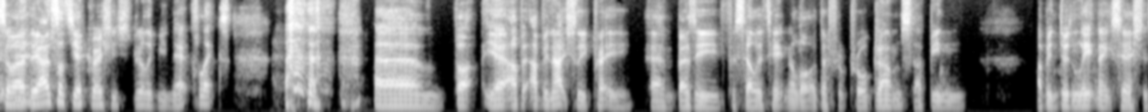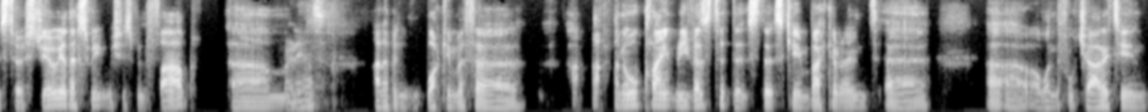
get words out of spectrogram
So uh, the answer to your question should really be Netflix. um, but yeah, I've, I've been actually pretty um, busy facilitating a lot of different programs. I've been I've been doing late night sessions to Australia this week, which has been fab. Um, Brilliant. And I've been working with a, a, an old client revisited that's that's came back around. Uh, a, a wonderful charity in,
